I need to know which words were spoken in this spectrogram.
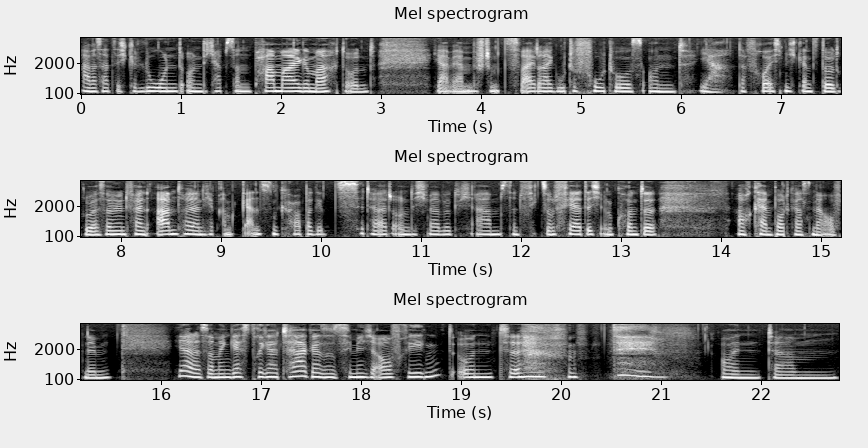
Aber es hat sich gelohnt und ich habe es dann ein paar Mal gemacht und ja, wir haben bestimmt zwei, drei gute Fotos und ja, da freue ich mich ganz doll drüber. Es war auf jeden Fall ein Abenteuer und ich habe am ganzen Körper gezittert und ich war wirklich abends dann fix und fertig und konnte auch keinen Podcast mehr aufnehmen. Ja, das war mein gestriger Tag, also ziemlich aufregend und, äh, und ähm,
